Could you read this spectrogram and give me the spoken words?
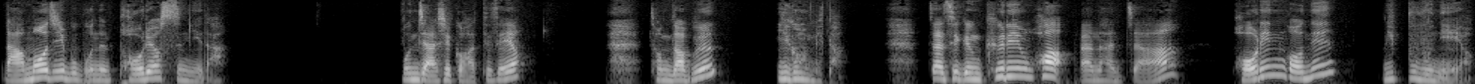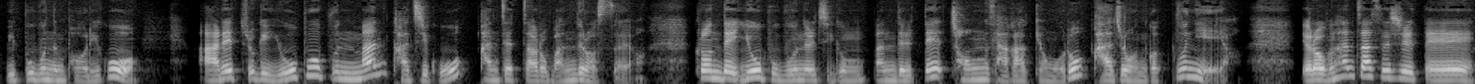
나머지 부분은 버렸습니다. 뭔지 아실 것 같으세요? 정답은 이겁니다. 자, 지금 그림화라는 한자. 버린 거는 윗부분이에요. 윗부분은 버리고 아래쪽에 이 부분만 가지고 간체자로 만들었어요. 그런데 이 부분을 지금 만들 때 정사각형으로 가져온 것 뿐이에요. 여러분 한자 쓰실 때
